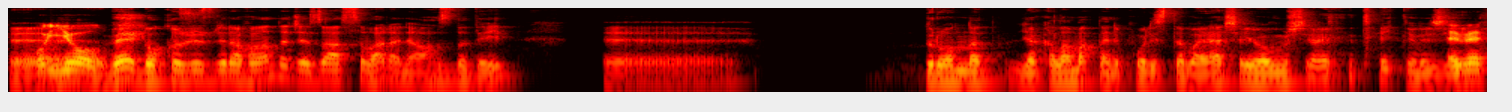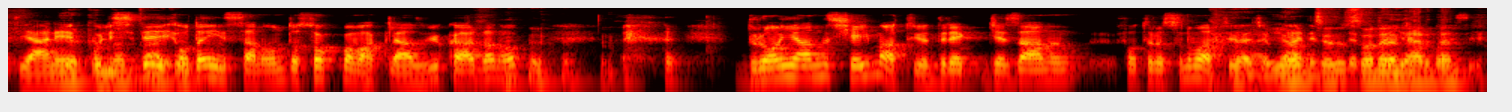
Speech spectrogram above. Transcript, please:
Ee, O iyi olmuş. Ve 900 lira falan da cezası var. Hani az da değil. Ee, drone'la yakalamak da hani poliste bayağı şey olmuş yani teknoloji. Evet yani polisi de takip- o da insan onu da sokmamak lazım. Yukarıdan hop drone yalnız şey mi atıyor? Direkt cezanın faturasını mı atıyor acaba? Yok Hani canım de sonra yerden polisi.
